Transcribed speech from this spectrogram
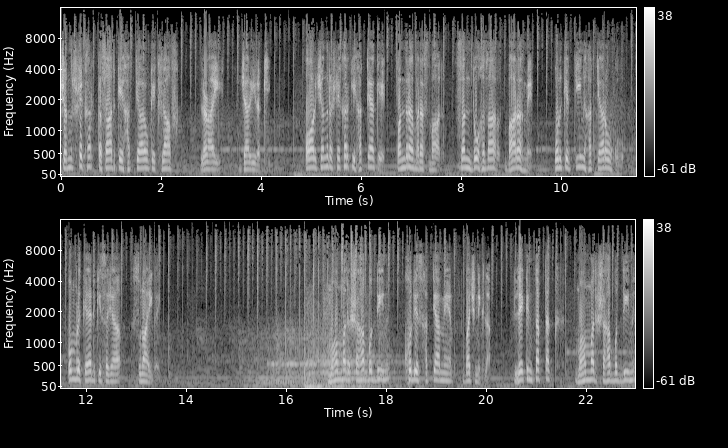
चंद्रशेखर प्रसाद के हत्यारों के खिलाफ लड़ाई जारी रखी और चंद्रशेखर की हत्या के 15 बरस बाद सन 2012 में उनके तीन हत्यारों को उम्र कैद की सजा सुनाई गई। मोहम्मद शहाबुद्दीन खुद इस हत्या में बच निकला। लेकिन तब तक मोहम्मद शहाबुद्दीन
